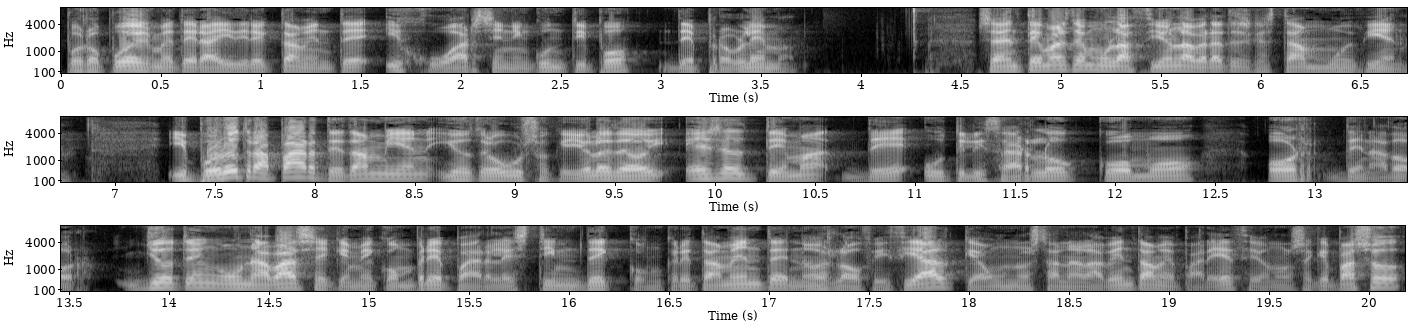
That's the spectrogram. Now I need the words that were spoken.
pues lo puedes meter ahí directamente y jugar sin ningún tipo de problema. O sea, en temas de emulación la verdad es que está muy bien. Y por otra parte también, y otro uso que yo le doy, es el tema de utilizarlo como ordenador. Yo tengo una base que me compré para el Steam Deck concretamente, no es la oficial, que aún no están a la venta me parece, o no sé qué pasó,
